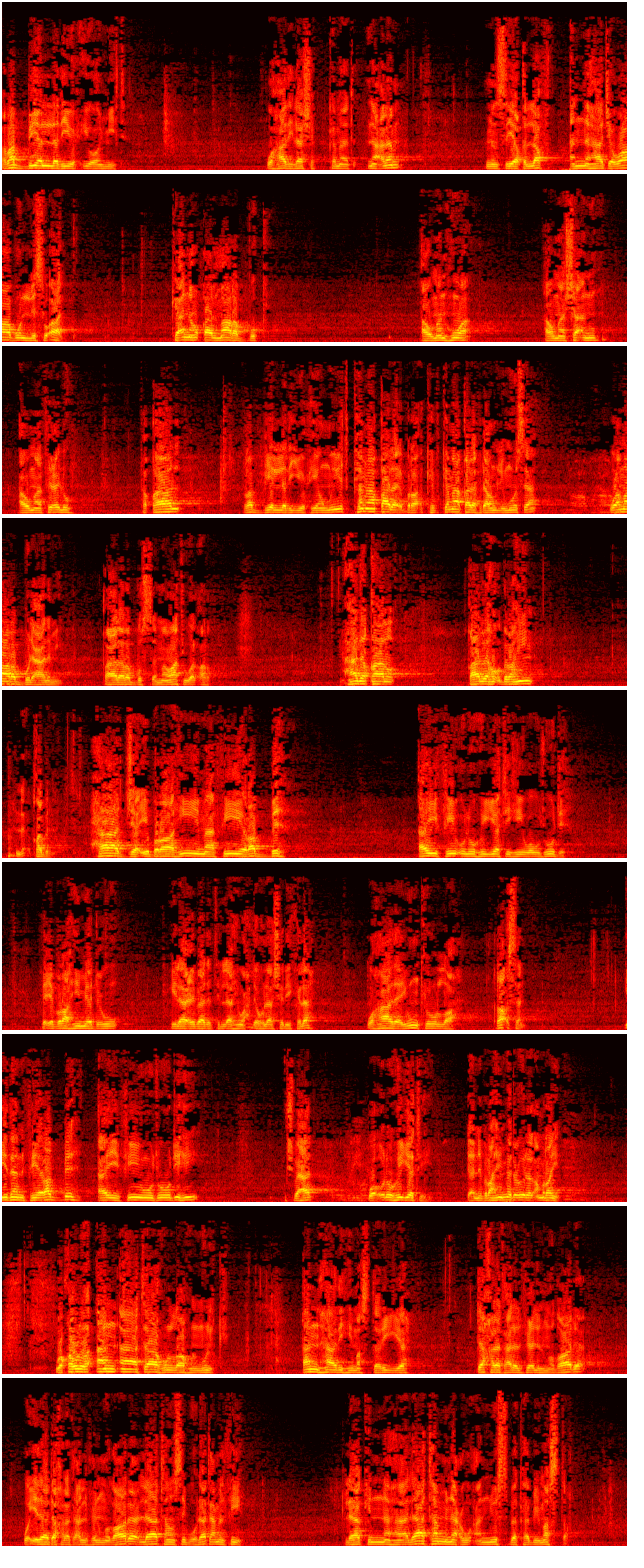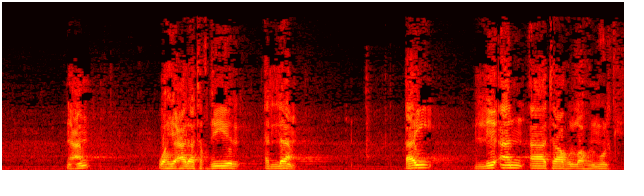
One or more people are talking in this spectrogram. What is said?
ربي الذي يحيي ويميت. وهذه لا شك كما نعلم من سياق اللفظ أنها جواب لسؤال. كأنه قال ما ربك؟ أو من هو؟ أو ما شأنه؟ أو ما فعله؟ فقال ربي الذي يحيي ويميت كما قال إبرا... كما قال فرعون لموسى وما رب العالمين. قال رب السماوات والأرض. هذا قال قال له إبراهيم قبل حاج إبراهيم في ربه أي في ألوهيته ووجوده. فإبراهيم يدعو إلى عبادة الله وحده لا شريك له وهذا ينكر الله رأسا. إذن في ربه أي في وجوده مش بعد؟ وألوهيته. لأن إبراهيم يدعو إلى الأمرين. وقوله أن آتاه الله الملك أن هذه مصدرية دخلت على الفعل المضارع وإذا دخلت على الفعل المضارع لا تنصبه لا تعمل فيه. لكنها لا تمنع أن يسبك بمصدر. نعم. وهي على تقدير اللام. أي لأن آتاه الله الملك.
